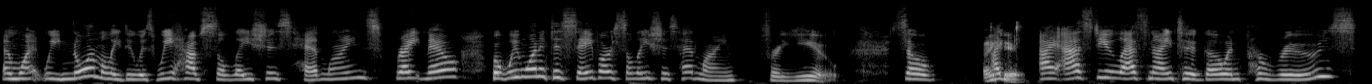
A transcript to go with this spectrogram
And what we normally do is we have salacious headlines right now, but we wanted to save our salacious headline for you. So, Thank I, you. I asked you last night to go and peruse.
